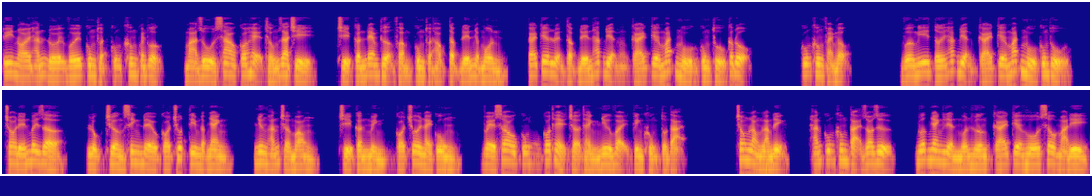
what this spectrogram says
tuy nói hắn đối với cung thuật cũng không quen thuộc, mà dù sao có hệ thống gia trì, chỉ cần đem thượng phẩm cung thuật học tập đến nhập môn, cái kia luyện tập đến hắc điện, cái kia mắt mù cung thủ cấp độ, cũng không phải mộng. Vừa nghĩ tới hắc điện, cái kia mắt mù cung thủ, cho đến bây giờ, lục trường sinh đều có chút tim đập nhanh, nhưng hắn chờ mong, chỉ cần mình có trôi này cùng, về sau cũng có thể trở thành như vậy kinh khủng tồn tại. Trong lòng làm định, hắn cũng không tại do dự, bước nhanh liền muốn hướng cái kia hố sâu mà đi,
